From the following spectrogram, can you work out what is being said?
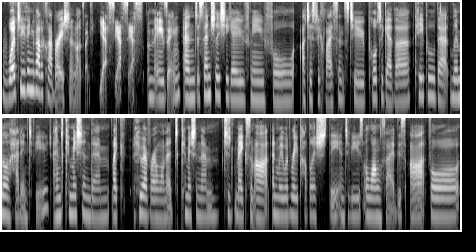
What do you think about a collaboration? And I was like, yes, yes, yes, amazing. And essentially, she gave me full artistic license to pull together people that Liminal had interviewed and commission them, like whoever I wanted to commission them to make some art, and we would republish the interviews alongside this art for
